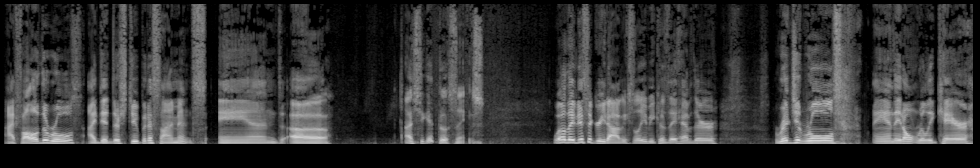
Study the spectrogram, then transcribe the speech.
I followed the rules. I did their stupid assignments, and uh, I should get those things. Well, they disagreed, obviously, because they have their rigid rules and they don't really care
